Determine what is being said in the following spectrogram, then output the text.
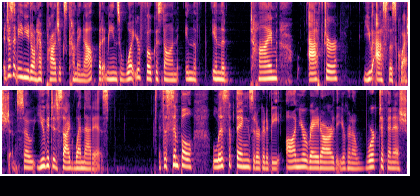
It doesn't mean you don't have projects coming up, but it means what you're focused on in the in the time after you ask this question. So you get to decide when that is. It's a simple list of things that are going to be on your radar that you're going to work to finish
